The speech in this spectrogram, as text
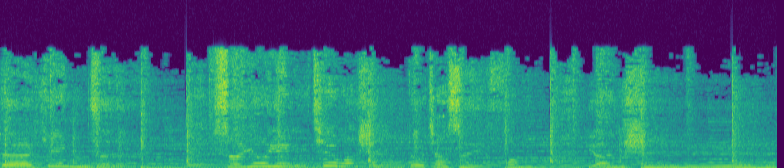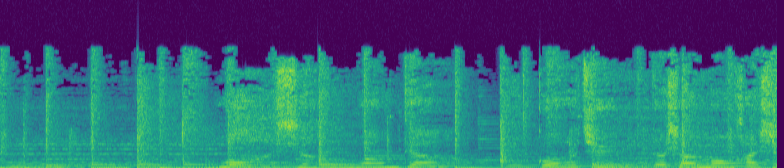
的影子，所有一切往事都将随风远逝。我想忘掉过去的山盟海誓，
